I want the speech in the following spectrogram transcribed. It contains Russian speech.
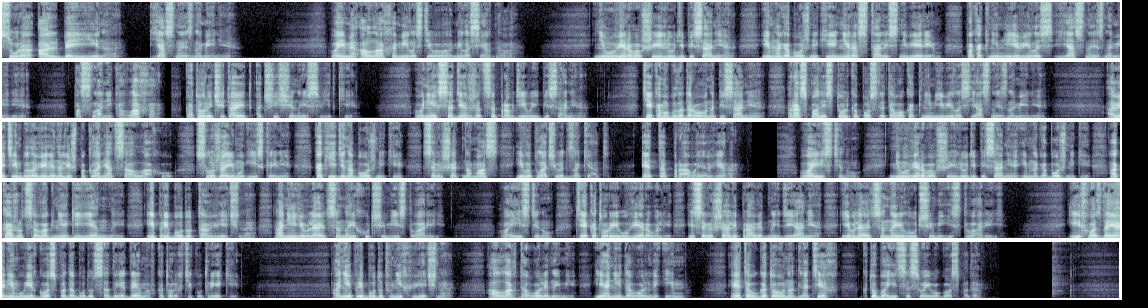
Сура Аль-Бейина. Ясное знамение. Во имя Аллаха Милостивого, Милосердного. Неуверовавшие люди Писания и многобожники не расстались с неверием, пока к ним не явилось ясное знамение. Посланник Аллаха, который читает очищенные свитки. В них содержатся правдивые писания. Те, кому было даровано Писание, распались только после того, как к ним явилось ясное знамение. А ведь им было велено лишь поклоняться Аллаху, служа Ему искренне, как единобожники, совершать намаз и выплачивать закят. Это правая вера. Воистину, неуверовавшие люди Писания и многобожники окажутся в огне гиенны и пребудут там вечно. Они являются наихудшими из тварей. Воистину, те, которые уверовали и совершали праведные деяния, являются наилучшими из тварей. Их воздаянием у их Господа будут сады Эдема, в которых текут реки. Они пребудут в них вечно. Аллах доволен ими, и они довольны им. Это уготовано для тех, кто боится своего Господа.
